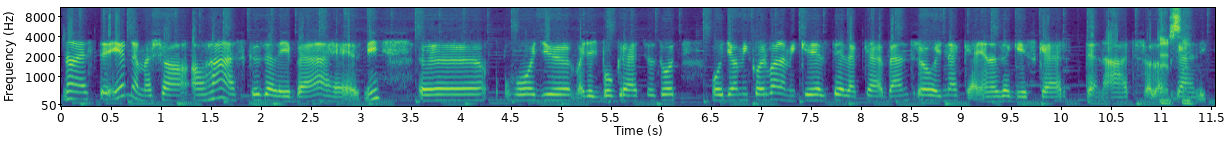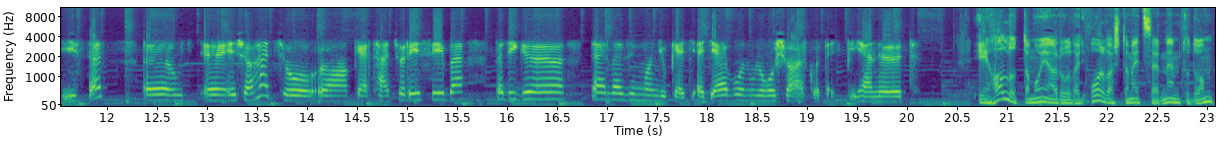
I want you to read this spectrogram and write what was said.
Na ezt érdemes a, a ház közelébe elhelyezni, hogy, vagy egy bográcsozót, hogy amikor valami kél, tényleg kell bentről, hogy ne kelljen az egész kerten átszaladgálni tízszer, és a hátsó, a kert hátsó részébe pedig tervezünk mondjuk egy, egy elvonuló sarkot, egy pihenőt, én hallottam olyanról, vagy olvastam egyszer, nem tudom,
